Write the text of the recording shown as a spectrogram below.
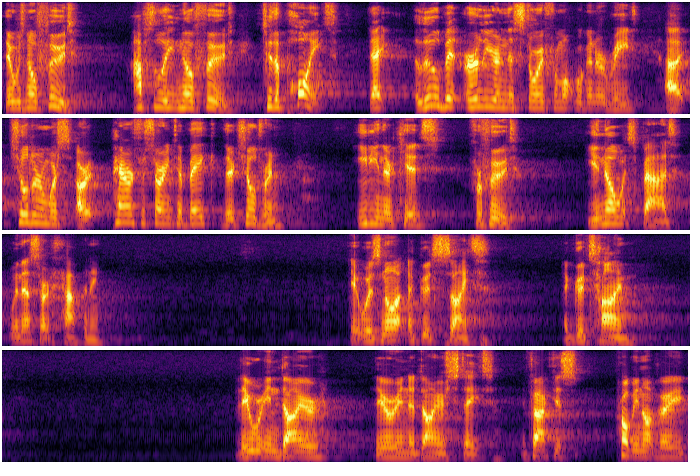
there was no food. Absolutely no food. To the point that a little bit earlier in this story from what we're going to read, uh, children were, or parents were starting to bake their children, eating their kids for food. You know it's bad when that starts happening. It was not a good sight, a good time. They were in dire, they were in a dire state. In fact, it's probably not very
